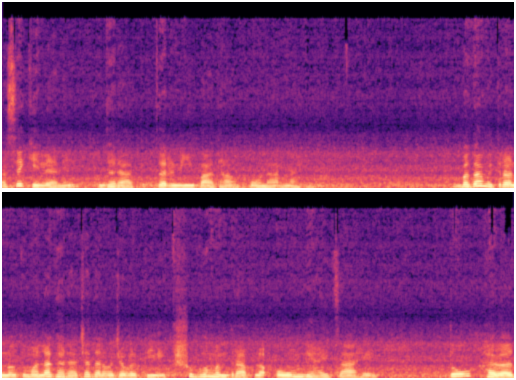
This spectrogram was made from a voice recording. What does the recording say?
असे केल्याने घरात करणी बाधा होणार नाही. बघा मित्रांनो तुम्हाला घराच्या दरवाजावरती एक शुभ मंत्र आपला ओम लिहायचा आहे. तो हळद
